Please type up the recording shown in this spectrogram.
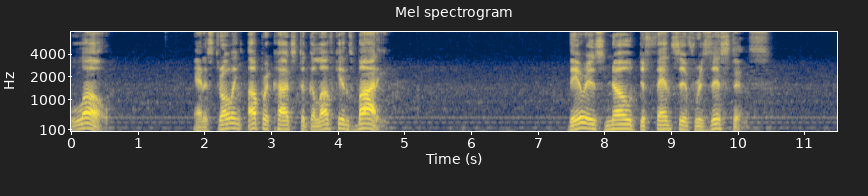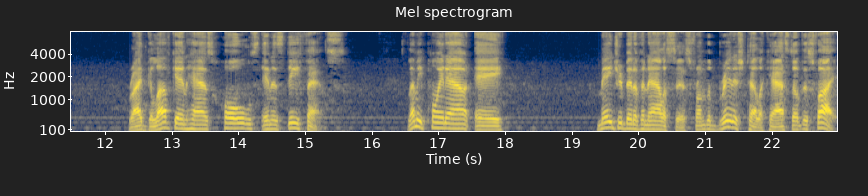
low and is throwing uppercuts to Golovkin's body, there is no defensive resistance. Right? Golovkin has holes in his defense. Let me point out a major bit of analysis from the British telecast of this fight.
